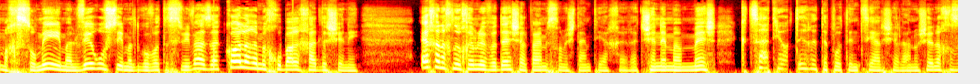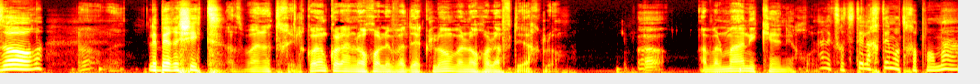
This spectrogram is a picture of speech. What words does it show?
מחסומים, על וירוסים, על תגובות הסביבה, זה הכל הרי מחובר אחד לשני. איך אנחנו יכולים לוודא ש-2022 תהיה אחרת? שנממש קצת יותר את הפוטנציאל שלנו, שנחזור לבראשית. אז בואי נתחיל. קודם כל, אני לא יכול לוודא כלום ואני לא יכול להבטיח כלום. אבל מה אני כן יכול? אלכס, רציתי להחתים אותך פה, מה?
